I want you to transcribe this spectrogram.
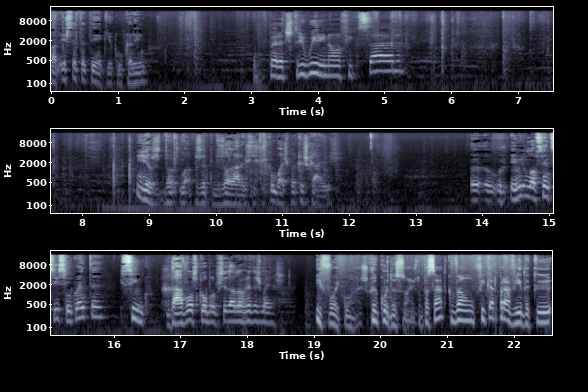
Olha, este até tem aqui com o carimbo. Para distribuir e não afixar. E eles, por exemplo, nos horários dos comboios para Cascais, eh, eh, em 1950 Cinco. davam-se com a publicidade ao Rei das Meias. E foi com as recordações do passado que vão ficar para a vida que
